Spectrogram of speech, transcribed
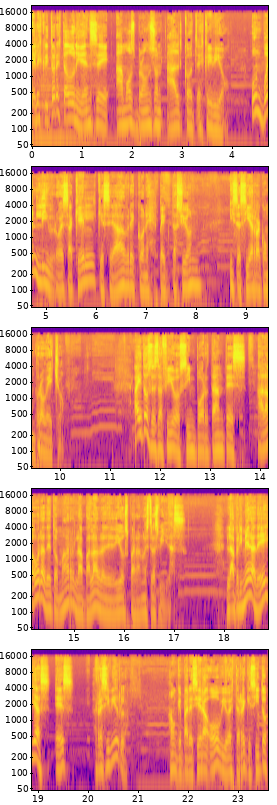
El escritor estadounidense Amos Bronson Alcott escribió, Un buen libro es aquel que se abre con expectación y se cierra con provecho. Hay dos desafíos importantes a la hora de tomar la palabra de Dios para nuestras vidas. La primera de ellas es recibirla. Aunque pareciera obvio este requisito,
